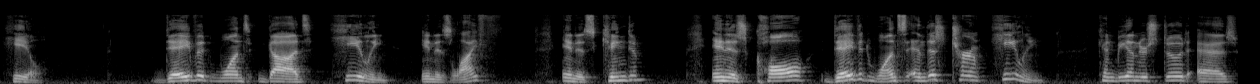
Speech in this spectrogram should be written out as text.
heal. David wants God's healing in his life, in his kingdom, in his call. David wants, and this term healing can be understood as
